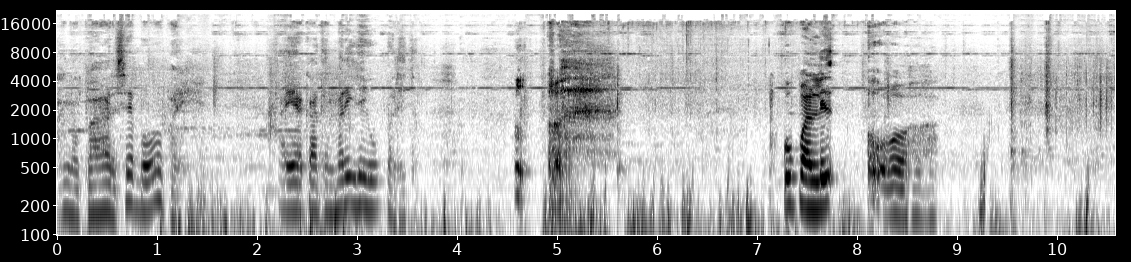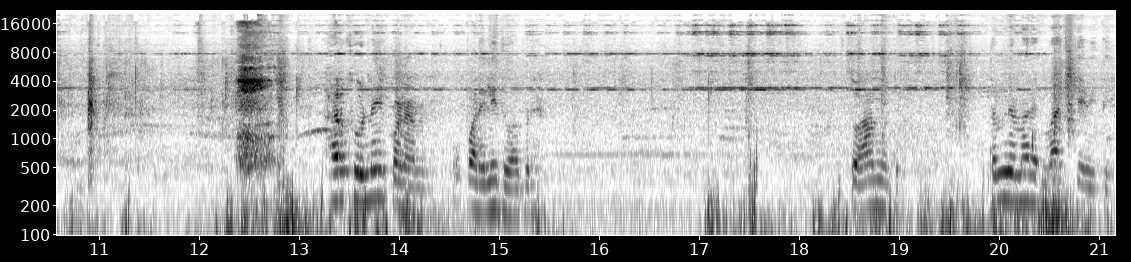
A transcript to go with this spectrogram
આનો ભાર છે બહુ, ભાઈ. અહીંયા કાંઠે મરી જાય ઉપાડી તો. ઉપાડ ઓહ હરખું નહીં પણ આમ ઉપાડી લીધું આપણે. તો આ મિત્રો, તમને મારે એક વાત કહેવી હતી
